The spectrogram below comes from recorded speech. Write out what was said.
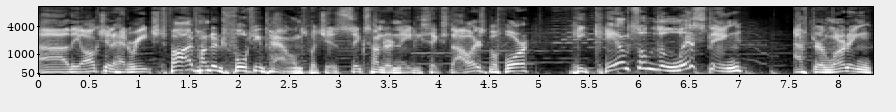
Uh, the auction had reached 540 pounds, which is $686, before he canceled the listing after learning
